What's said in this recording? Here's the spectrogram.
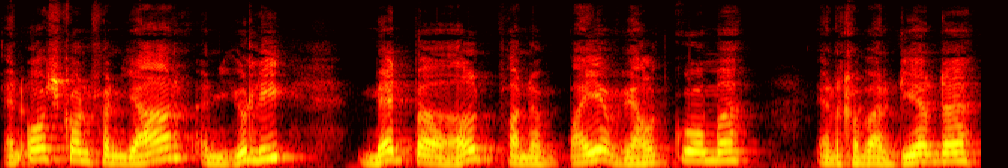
En ons kon vanjaar in Julie met behulp van 'n baie welkome en gewaardeerde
